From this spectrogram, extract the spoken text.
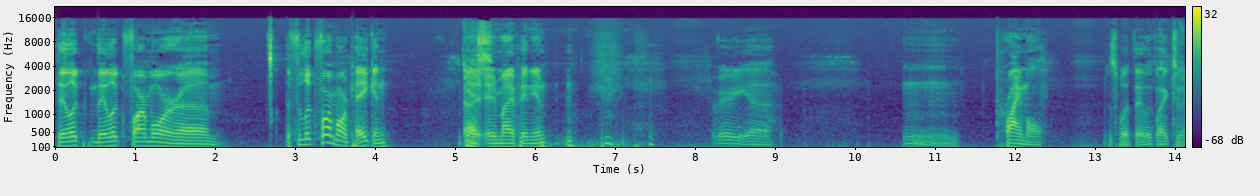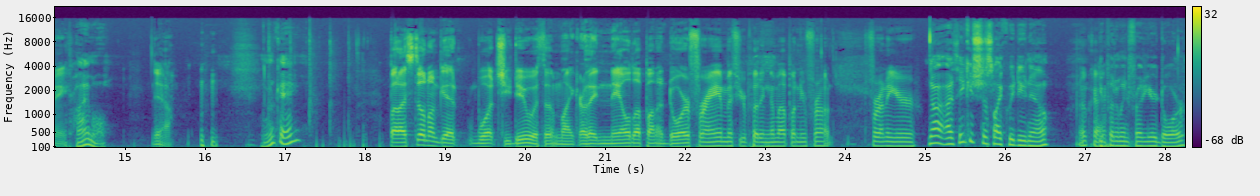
They look they look far more um, they f- look far more pagan. Yes. Uh, in my opinion. Very uh mm, primal is what they look like to me. Primal. Yeah. Okay. But I still don't get what you do with them. Like, are they nailed up on a door frame if you're putting them up on your front front of your? No, I think it's just like we do now. Okay. You put them in front of your door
